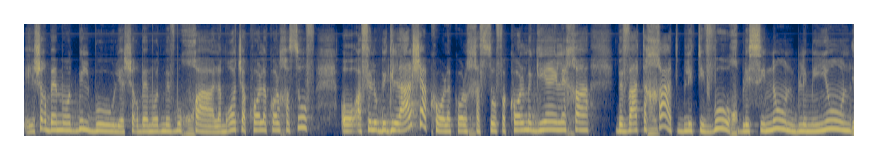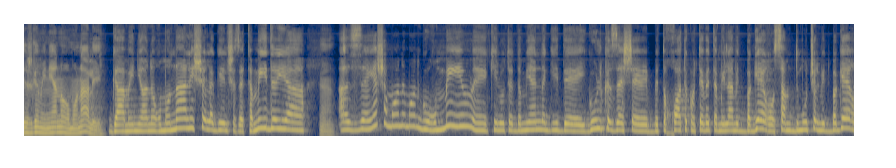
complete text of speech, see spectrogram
יש הרבה מאוד בלבול, יש הרבה מאוד מבוכה, למרות שהכל הכל חשוף, או אפילו בגלל שהכל הכל חשוף, הכל מגיע אליך בבת אחת, בלי תיווך, בלי סינון, בלי מיון. יש גם עניין הורמונלי. גם עניין הורמונלי של הגיל, שזה תמיד היה. כן. אז uh, יש המון המון גורמים, uh, כאילו תדמיין נגיד uh, עיגול כזה שבתוכו אתה כותב את המילה מתבגר, או שם דמות של מתבגר,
